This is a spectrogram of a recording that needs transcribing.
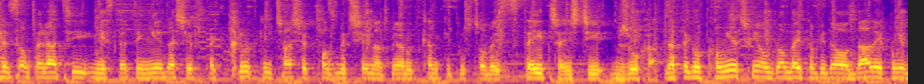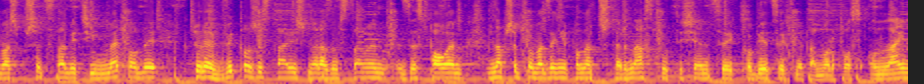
Bez operacji niestety nie da się w tak krótkim czasie pozbyć się nadmiaru tkanki tłuszczowej z tej części brzucha. Dlatego koniecznie oglądaj to wideo dalej, ponieważ przedstawię Ci metody, które wykorzystaliśmy razem z całym zespołem na przeprowadzenie ponad 14 tysięcy kobiecych metamorfoz online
